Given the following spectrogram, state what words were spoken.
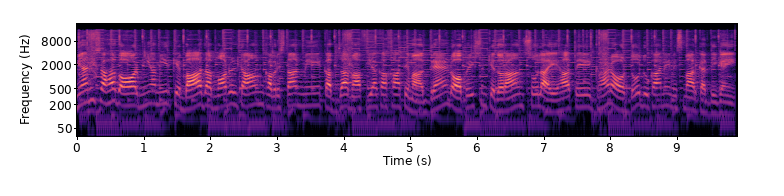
میانی صاحب اور میاں میر کے بعد اب ماڈل ٹاؤن قبرستان میں قبضہ مافیا کا خاتمہ۔ گرینڈ آپریشن کے دوران سولہ احاطے، گھر اور دو دکانیں مسمار کر دی گئیں۔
